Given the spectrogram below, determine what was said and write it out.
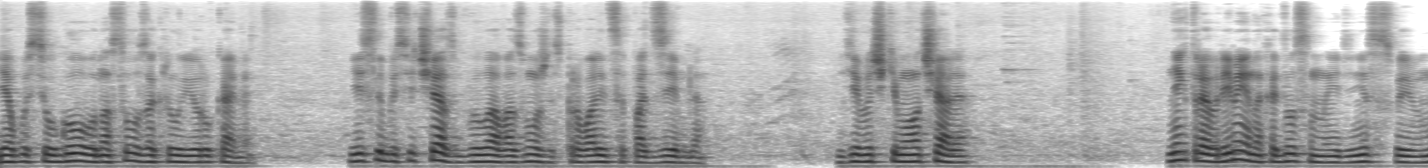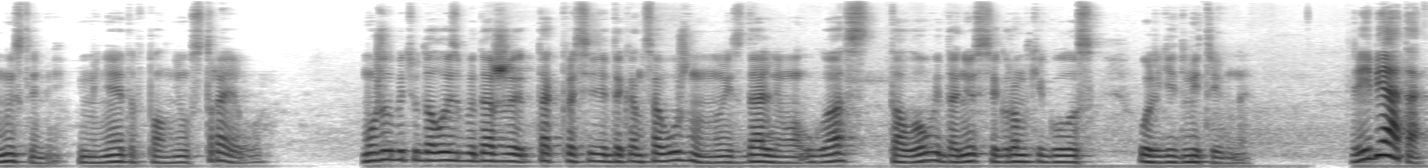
Я опустил голову на стол и закрыл ее руками. Если бы сейчас была возможность провалиться под землю. Девочки молчали. Некоторое время я находился наедине со своими мыслями, и меня это вполне устраивало. Может быть, удалось бы даже так просидеть до конца ужина, но из дальнего угла столовой донесся громкий голос Ольги Дмитриевны. «Ребята!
